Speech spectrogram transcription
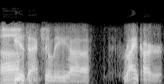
um, he is actually uh, Ryan Carter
